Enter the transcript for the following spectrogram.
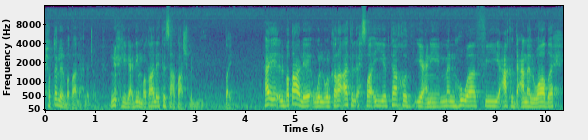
حط لي البطالة على جنب. نحكي قاعدين بطالة 19% طيب. هاي البطالة وال- والقراءات الإحصائية بتاخذ يعني من هو في عقد عمل واضح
